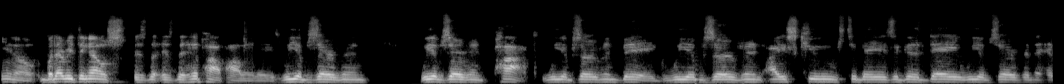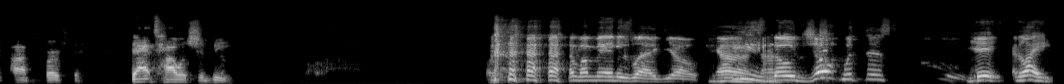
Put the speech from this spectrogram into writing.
you know, but everything else is the is the hip hop holidays. We observing, we observing Pac, we observing Big, we observing Ice Cubes. Today is a good day. We observing the hip hop's birthday. That's how it should be. My man is like, yo, yeah, he's no joke with this. Yeah, like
